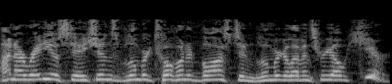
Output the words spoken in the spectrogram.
On our radio stations, Bloomberg 1200 Boston, Bloomberg 1130 here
